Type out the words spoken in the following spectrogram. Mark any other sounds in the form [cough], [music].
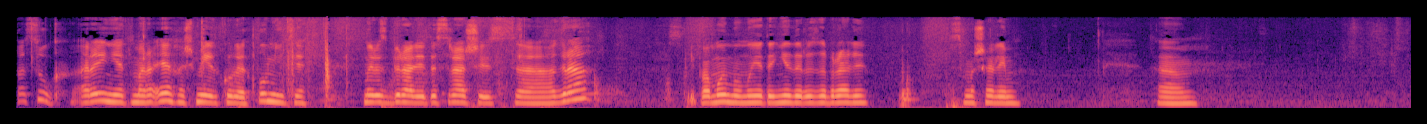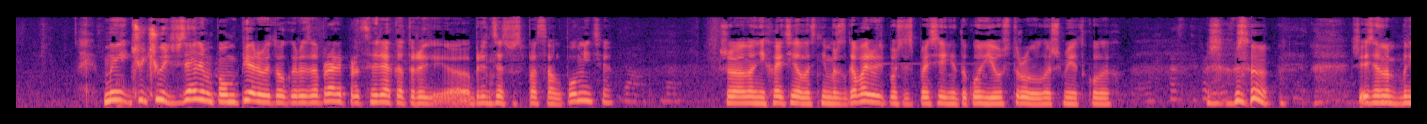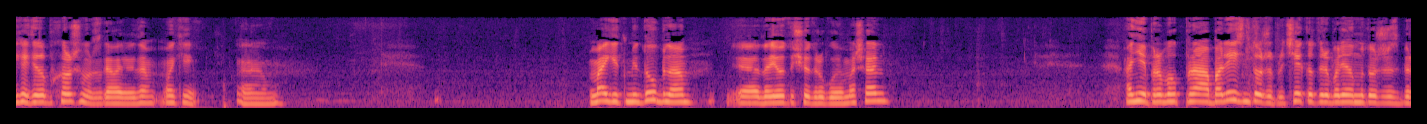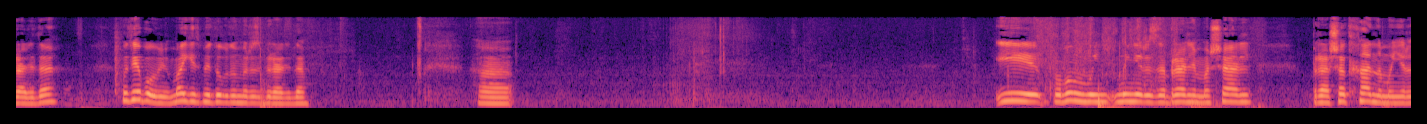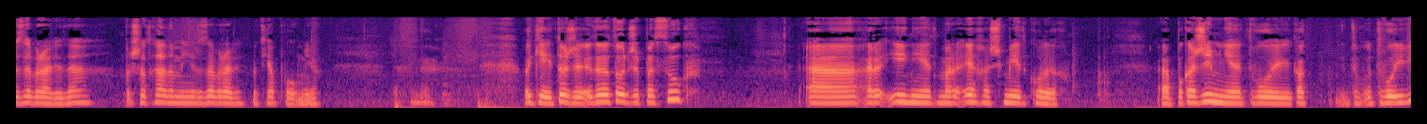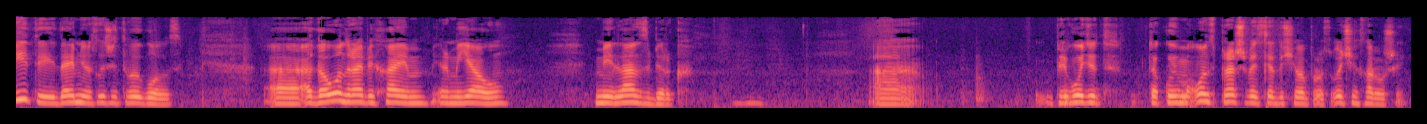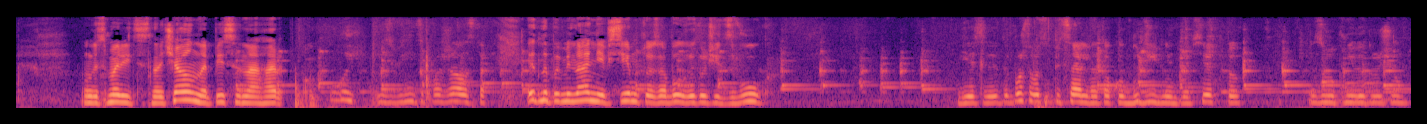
Посук. Арейнет мараэха шмеет кулех. Помните, мы разбирали это с Раши из э, Агра. И, по-моему, мы это недоразобрали с Машалим. Эм. Мы чуть-чуть взяли, мы, по-моему, первый только разобрали про царя, который э, принцессу спасал. Помните? Да, да. Что она не хотела с ним разговаривать после спасения, так он ей устроил Ашмеет Кулех. [laughs] Что если она не хотела по-хорошему разговаривать, да? Окей. Эм. Магит Медубна э, дает еще другой машаль. А не, про, про болезнь тоже, про человека, который болел, мы тоже разбирали, да? Вот я помню, Магит Медубна мы разбирали, да. А, и, по-моему, мы, мы не разобрали Машаль, про Шатхана мы не разобрали, да? Про Шатхана мы не разобрали, вот я помню. Да. Окей, тоже, это тот же посук. И нет марэха шмеет кулех. А, Покажи мне твой, как, твой вид и дай мне услышать твой голос. А, Агаон Раби Хаим Ирмияу Милансберг а, приводит такой... Он спрашивает следующий вопрос, очень хороший. Он говорит, смотрите, сначала написано... Гар... Ой, извините, пожалуйста. Это напоминание всем, кто забыл выключить звук. Если это просто вот специально такой будильник для всех, кто звук не выключил.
